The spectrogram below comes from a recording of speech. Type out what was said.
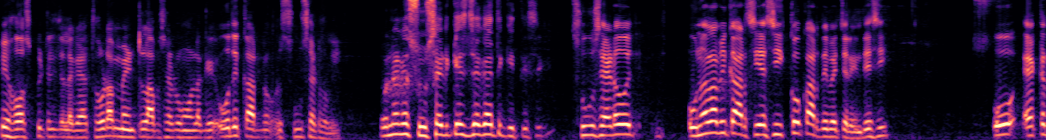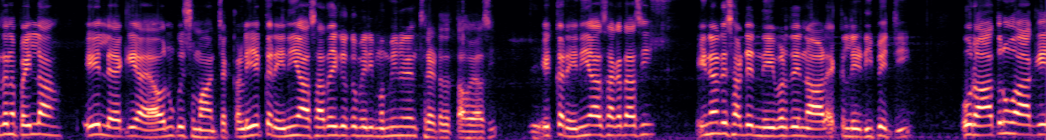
ਫਿਰ ਹਸਪੀਟਲ ਚ ਗਿਆ ਥੋੜਾ ਮੈਂਟਲ ਅਪਸੈਟ ਹੋਣ ਲੱਗੇ। ਉਹਦੇ ਕਾਰਨ ਸੂਸਾਈਡ ਹੋ ਗਈ। ਉਹਨਾਂ ਨੇ ਸੁਸਾਈਡ ਕਿਸ ਜਗ੍ਹਾ ਤੇ ਕੀਤੀ ਸੀ ਸੂਸਾਈਡ ਉਹ ਉਹਨਾਂ ਦਾ ਵੀ ਘਰ ਸੀ ਅਸੀਂ ਇੱਕੋ ਘਰ ਦੇ ਵਿੱਚ ਰਹਿੰਦੇ ਸੀ। ਉਹ ਇੱਕ ਦਿਨ ਪਹਿਲਾਂ ਇਹ ਲੈ ਕੇ ਆਇਆ ਉਹਨੂੰ ਕੋਈ ਸਮਾਨ ਚੱਕਣ ਲਈ। ਇਹ ਘਰੇ ਨਹੀਂ ਆ ਸਕਦਾ ਕਿਉਂਕਿ ਮੇਰੀ ਮੰਮੀ ਨੂੰ ਥ੍ਰੈਟ ਦਿੱਤਾ ਹੋਇਆ ਸੀ। ਇਹ ਘਰੇ ਨਹੀਂ ਆ ਸਕਦਾ ਸੀ। ਇਹਨਾਂ ਨੇ ਸਾਡੇ ਨੇਬਰ ਦੇ ਨਾਲ ਇੱਕ ਲੇਡੀ ਭੇਜੀ। ਉਹ ਰਾਤ ਨੂੰ ਆ ਕੇ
